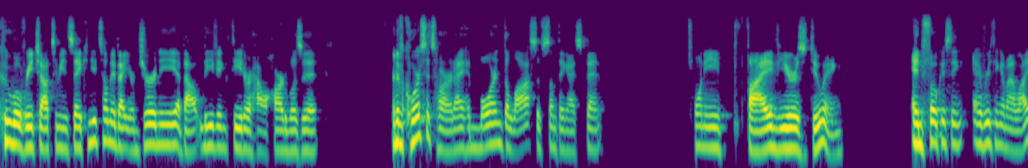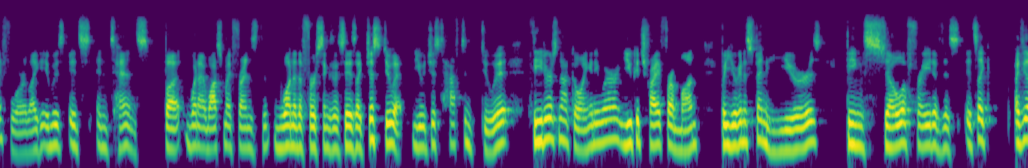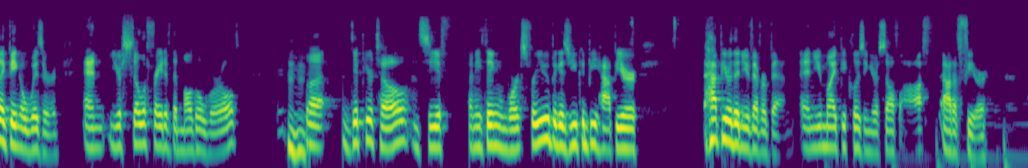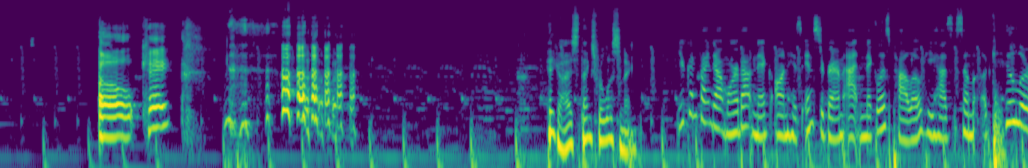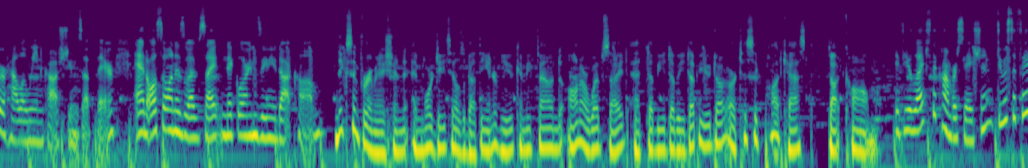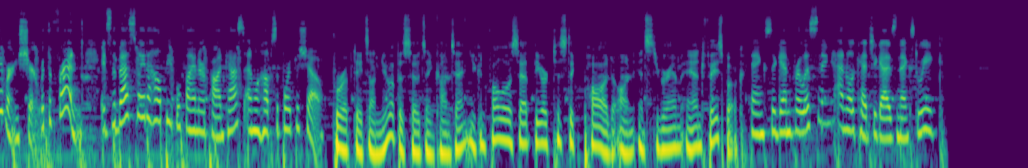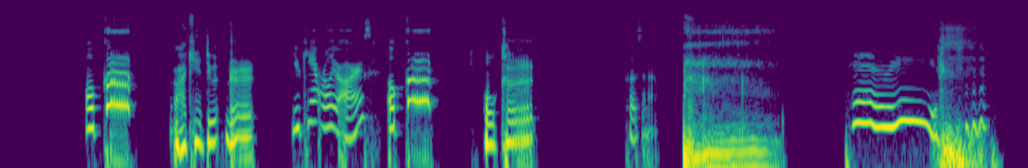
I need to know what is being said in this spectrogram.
who will reach out to me and say, "Can you tell me about your journey about leaving theater? How hard was it?" And of course, it's hard. I had mourned the loss of something I spent 25 years doing and focusing everything in my life for. Like it was, it's intense. But when I watch my friends, one of the first things I say is like, just do it. You just have to do it. Theater's not going anywhere. You could try it for a month, but you're going to spend years being so afraid of this. It's like, I feel like being a wizard and you're so afraid of the muggle world. Mm-hmm. But dip your toe and see if anything works for you because you could be happier happier than you've ever been and you might be closing yourself off out of fear okay Hey guys, thanks for listening. You can find out more about Nick on his Instagram at Nicholas Palo. He has some killer Halloween costumes up there, and also on his website, nicklorenzini.com. Nick's information and more details about the interview can be found on our website at www.artisticpodcast.com. If you liked the conversation, do us a favor and share it with a friend. It's the best way to help people find our podcast and will help support the show. For updates on new episodes and content, you can follow us at The Artistic Pod on Instagram and Facebook. Thanks again for listening, and we'll catch you guys next week. Oh, grrr. I can't do it. Grr. you can't roll your R's? Oh, grrr. Oh, grr. close enough. Perry.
